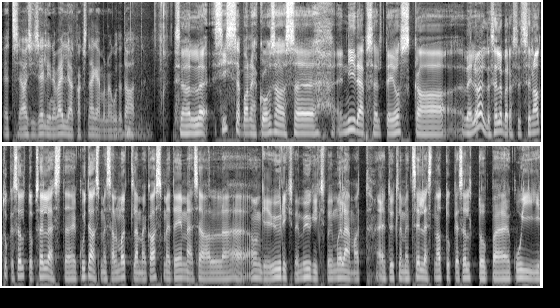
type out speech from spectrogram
et see asi selline välja hakkaks nägema, nagu te tahate? seal sissepaneku osas eh, nii täpselt ei oska veel öelda, sellepärast et see natuke sõltub sellest, eh, kuidas me seal mõtleme, kas me teeme seal, eh, ongi üüriks või müügiks või mõlemat, et ütleme, et sellest natuke sõltub, kui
